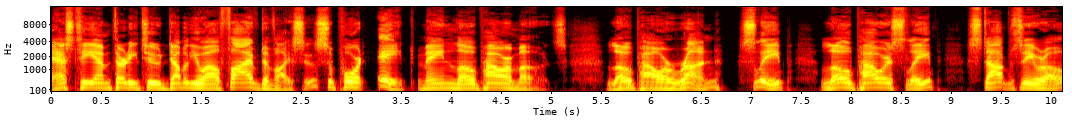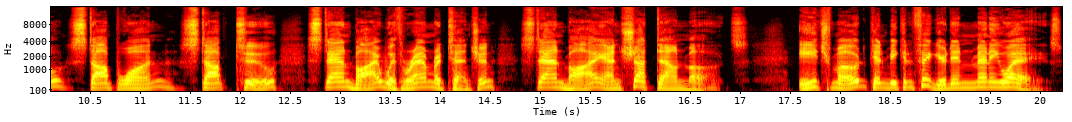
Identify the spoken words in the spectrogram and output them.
STM32WL5 devices support eight main low power modes low power run, sleep, low power sleep, stop 0, stop 1, stop 2, standby with RAM retention, standby, and shutdown modes. Each mode can be configured in many ways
